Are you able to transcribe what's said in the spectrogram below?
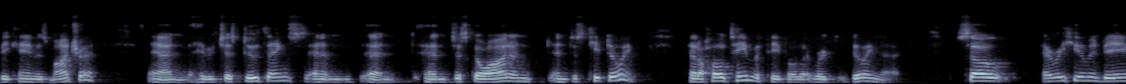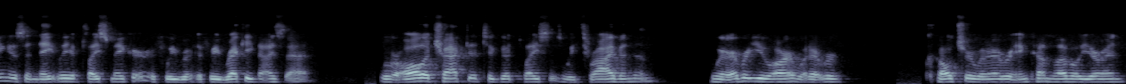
became his mantra. And he would just do things and, and, and just go on and, and just keep doing. Had a whole team of people that were doing that. So every human being is innately a placemaker if we, if we recognize that. We're all attracted to good places. We thrive in them. Wherever you are, whatever culture, whatever income level you're in,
